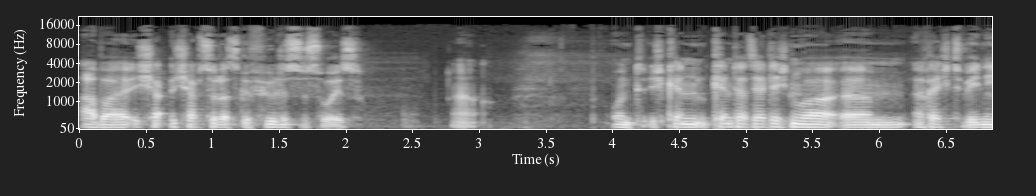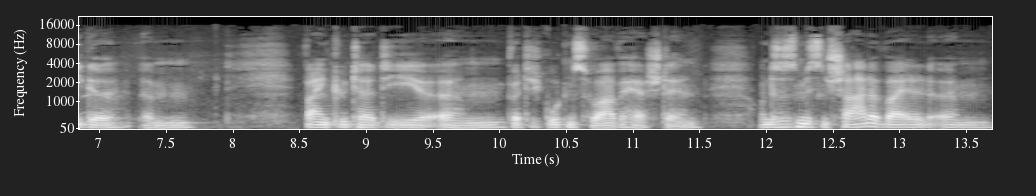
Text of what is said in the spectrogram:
aber ich, ich habe so das Gefühl, dass es so ist. Ja. Und ich kenne kenn tatsächlich nur ähm, recht wenige ähm, Weingüter, die ähm, wirklich guten Suave herstellen. Und das ist ein bisschen schade, weil ähm,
